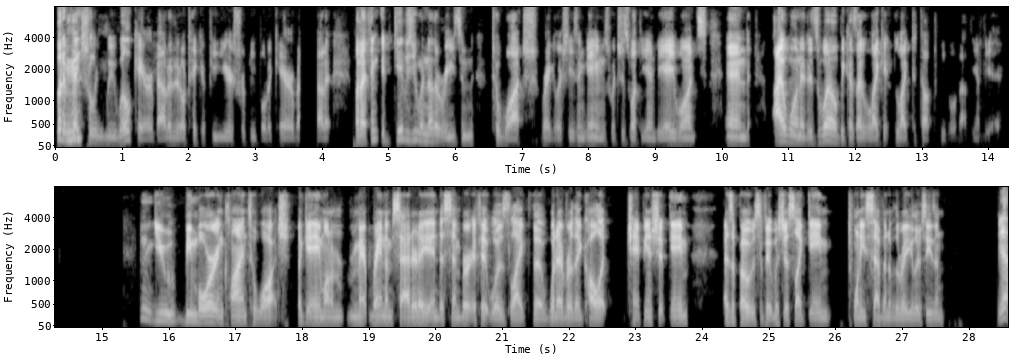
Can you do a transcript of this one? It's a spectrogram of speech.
But Mhm. eventually, we will care about it. It'll take a few years for people to care about, about it. But I think it gives you another reason to watch regular season games, which is what the NBA wants, and I want it as well because I like it. Like to talk to people about the NBA. wouldn't you be more inclined to watch a game on a ma- random saturday in december if it was like the whatever they call it championship game as opposed if it was just like game 27 of the regular season. Yeah,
